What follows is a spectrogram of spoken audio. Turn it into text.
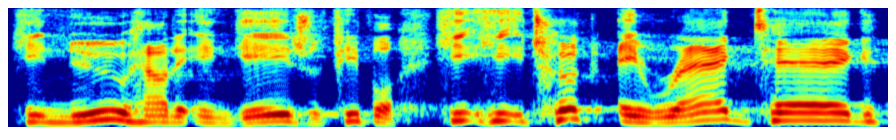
He knew how to engage with people. He, he took a ragtag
